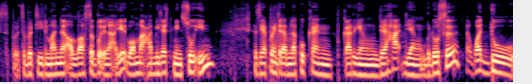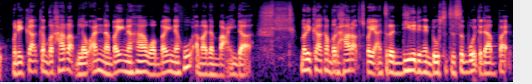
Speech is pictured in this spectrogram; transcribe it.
Seperti di mana Allah sebut dalam ayat wa ma'amilat min su'in. Sesiapa yang tidak melakukan perkara yang jahat yang berdosa tawaddu mereka akan berharap lau anna bainaha wa bainahu amadan ba'ida. Mereka akan berharap supaya antara dia dengan dosa tersebut terdapat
